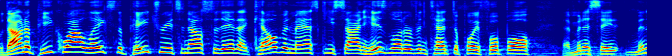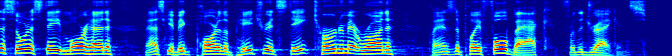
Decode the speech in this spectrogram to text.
Well, down at Pequot Lakes, the Patriots announced today that Calvin Maskey signed his letter of intent to play football at Minnesota State Moorhead. Maskey, a big part of the Patriots state tournament run, plans to play fullback for the Dragons.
